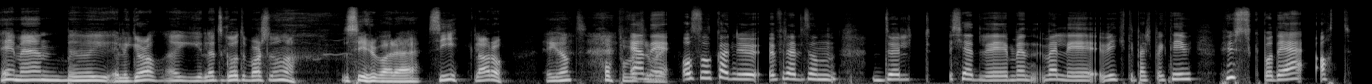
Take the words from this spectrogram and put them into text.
Hey man, eller girl, eh, let's go to Barcelona. Så sier du bare si, claro. Ikke sant? Hopp på første Enig. Og så kan du, fra et sånn dølt, kjedelig, men veldig viktig perspektiv, husk på det at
